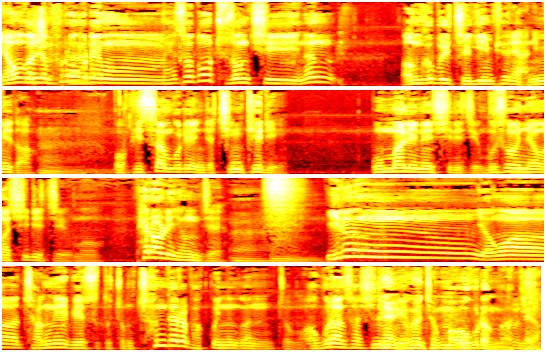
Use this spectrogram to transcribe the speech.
영어 관련 그치. 프로그램에서도 주성치는 언급을 즐기는 편이 아닙니다. 음. 뭐 비싼 물에 이제 진캐리, 못 말리는 시리즈, 무서운 영화 시리즈, 뭐 패럴리 형제 예. 이런 영화 장르에 비해서도 좀 천대를 받고 있는 건 좀 억울한 사실이고요. 네, 이건 정말 억울한 것 같아요.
